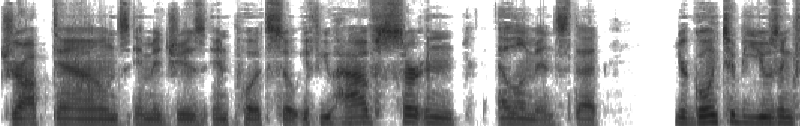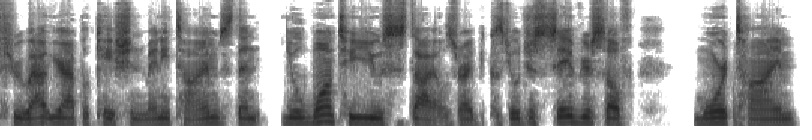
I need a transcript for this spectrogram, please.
drop downs, images, inputs. So if you have certain elements that you're going to be using throughout your application many times, then you'll want to use styles, right? Because you'll just save yourself more time.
